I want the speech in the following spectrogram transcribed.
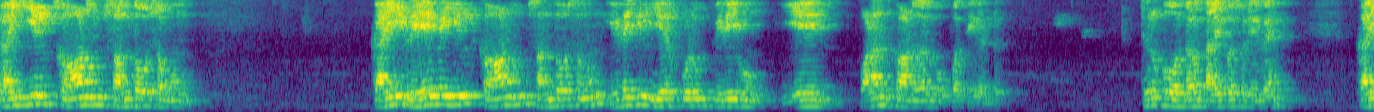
கையில் காணும் சந்தோஷமும். கை ரேகையில் காணும் சந்தோஷமும் இடையில் ஏற்படும் பிரிவும் ஏன்? பலன் காணுதல் முப்பத்தி ரெண்டு திரும்ப ஒரு தரம் தலைப்பை சொல்லிடுறேன் கை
